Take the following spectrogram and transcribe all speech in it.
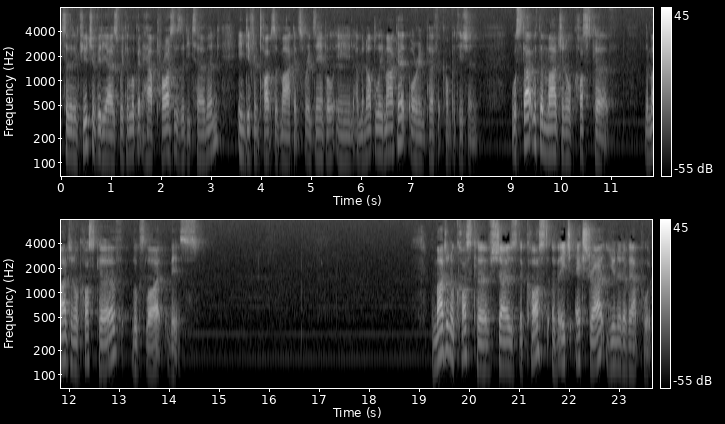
so that in future videos we can look at how prices are determined in different types of markets, for example, in a monopoly market or in perfect competition. We'll start with the marginal cost curve. The marginal cost curve looks like this. The marginal cost curve shows the cost of each extra unit of output.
